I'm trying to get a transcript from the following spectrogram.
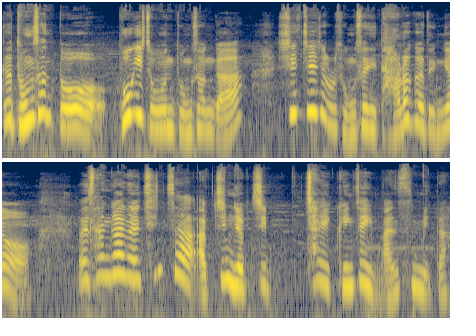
그 동선도 보기 좋은 동선과 실질적으로 동선이 다르거든요. 상가는 진짜 앞집 옆집 차이 굉장히 많습니다.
